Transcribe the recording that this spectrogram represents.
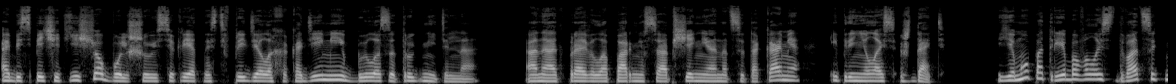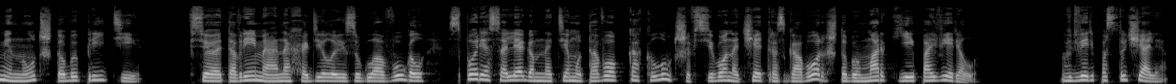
Обеспечить еще большую секретность в пределах Академии было затруднительно. Она отправила парню сообщение на цитакаме и принялась ждать. Ему потребовалось 20 минут, чтобы прийти. Все это время она ходила из угла в угол, споря с Олегом на тему того, как лучше всего начать разговор, чтобы Марк ей поверил. В дверь постучали.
